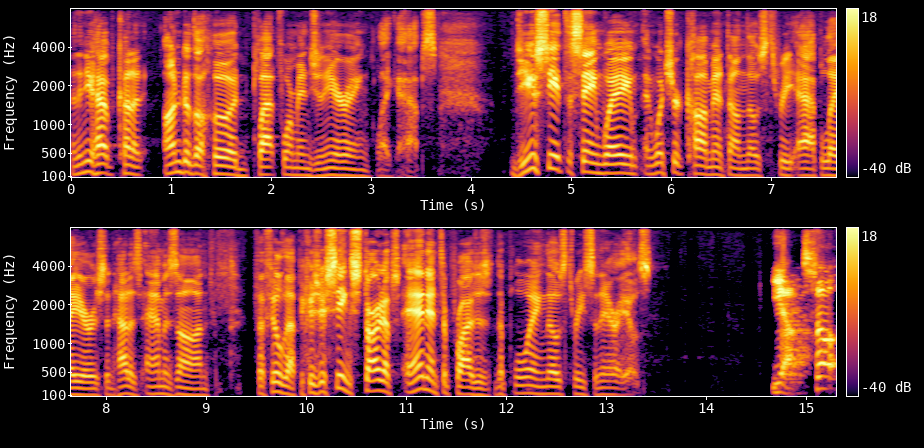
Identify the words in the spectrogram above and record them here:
and then you have kind of under the hood platform engineering like apps. Do you see it the same way? And what's your comment on those three app layers and how does Amazon fulfill that? Because you're seeing startups and enterprises deploying those three scenarios. Yeah, so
